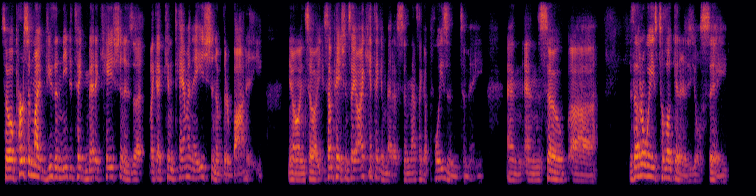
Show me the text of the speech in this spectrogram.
So a person might view the need to take medication as a like a contamination of their body, you know. And so some patients say, "Oh, I can't take a medicine; that's like a poison to me." And and so uh, there's other ways to look at it, as you'll see.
